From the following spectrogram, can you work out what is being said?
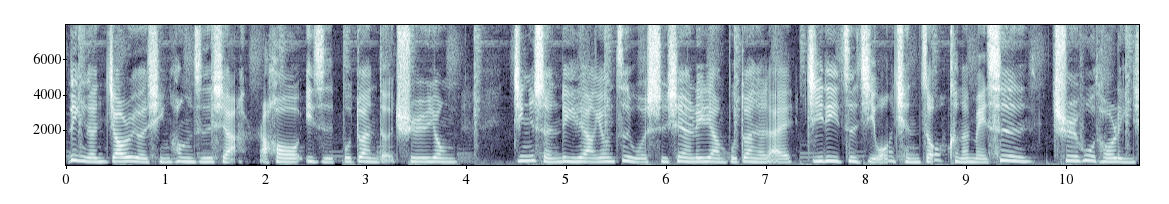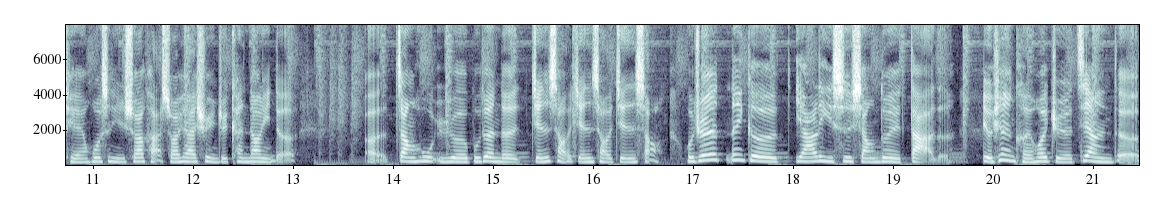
令人焦虑的情况之下，然后一直不断的去用精神力量、用自我实现的力量，不断的来激励自己往前走。可能每次去户头领钱，或是你刷卡刷下去，你就看到你的呃账户余额不断的减少、减少、减少。我觉得那个压力是相对大的。有些人可能会觉得这样的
